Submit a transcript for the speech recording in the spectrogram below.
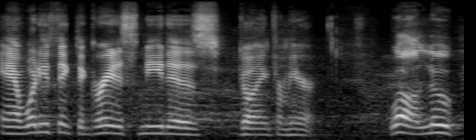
And what do you think the greatest need is going from here? Well, look,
